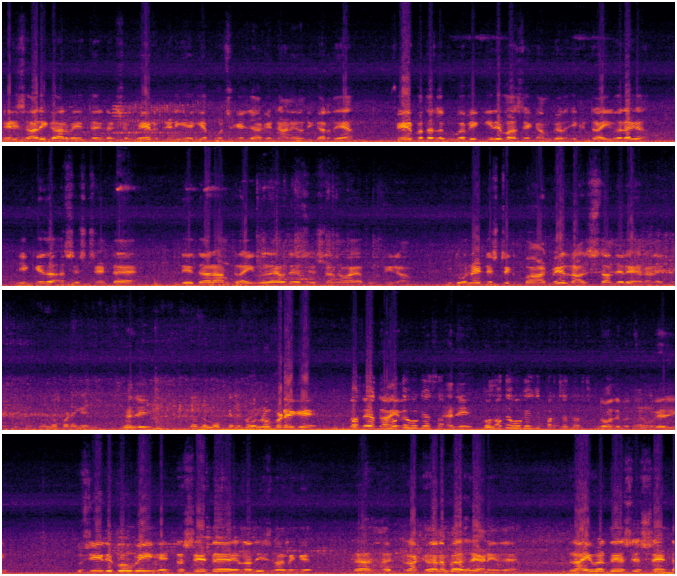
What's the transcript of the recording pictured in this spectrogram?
ਜਿਹੜੀ ਸਾਰੀ ਕਾਰਵਾਈ ਤੇ ਨਕਸ਼ ਫੇਰ ਜਿਹੜੀ ਹੈਗੀ ਆ ਪੁੱਛ ਕੇ ਜਾ ਕੇ ਥਾਣੇ ਉਹਦੀ ਕਰਦੇ ਆ ਫੇਰ ਪਤਾ ਲੱਗੂਗਾ ਵੀ ਕਿਹਦੇ ਵਾਸਤੇ ਕੰਮ ਕਰਦਾ ਇੱਕ ਡਰਾਈਵਰ ਹੈਗਾ ਇੱਕ ਇਹਦਾ ਅਸਿਸਟੈਂਟ ਹੈ ਦੇਦਾ ਰਾਮ ਡਰਾਈਵਰ ਹੈ ਉਹਦੇ ਅਸਿਸਟੈਂਟ ਨਾਮ ਹੈ ਪੁੱਤੀ ਰਾਮ ਦੋਨੇ ਡਿਸਟ੍ਰਿਕਟ ਬਾੜਮੇਰ ਰਾਜਸਥਾਨ ਦੇ ਰਹਿਣ ਵਾਲੇ ਨੇ। ਦੋਨੋਂ ਪੜ ਗਏ ਜੀ? ਹਾਂਜੀ। ਦੋਨੋਂ ਮੌਕੇ ਤੇ ਦੋਨੋਂ ਫੜੇ ਗਏ। ਪਰਚਾ ਦੋਨੋਂ ਤੇ ਹੋ ਗਿਆ ਸਰ? ਹਾਂਜੀ। ਦੋਨੋਂ ਤੇ ਹੋ ਗਿਆ ਜੀ ਪਰਚਾ ਦਰਜ? ਦੋਵਾਂ ਦੇ ਬੱਚੇ ਹੋ ਗਏ ਜੀ। ਤੁਸੀਂ ਦੇਖੋ ਵੀ ਇੰਟਰਸਟੇਟ ਇਹਨਾਂ ਦੀ ਸਮਗਲਿੰਗ ਟਰੱਕ ਦਾ ਨੰਬਰ ਹਰਿਆਣੇ ਦਾ ਹੈ। ਡਰਾਈਵਰ ਤੇ ਅਸਿਸਟੈਂਟ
